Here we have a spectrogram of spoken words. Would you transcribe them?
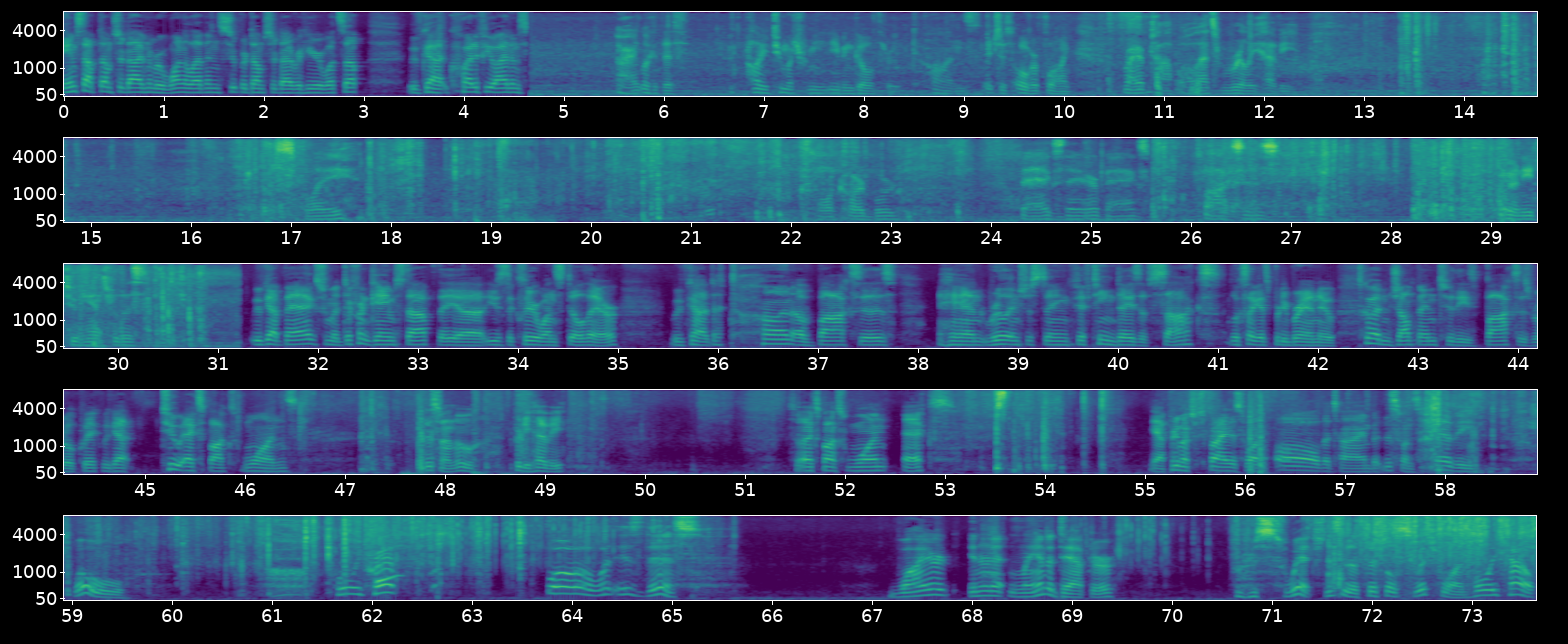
GameStop Dumpster Dive number 111, Super Dumpster Diver here. What's up? We've got quite a few items. All right, look at this. It's probably too much for me to even go through. Tons. It's just overflowing. Right up top. Oh, that's really heavy. Display. All cardboard. Bags there, bags, boxes. You're gonna need two hands for this. We've got bags from a different GameStop. They uh, use the clear one still there. We've got a ton of boxes and really interesting 15 days of socks. Looks like it's pretty brand new. Let's go ahead and jump into these boxes real quick. We got two Xbox Ones. This one, ooh, pretty heavy. So Xbox One X. Yeah, pretty much find this one all the time, but this one's heavy. Whoa. Holy crap. Whoa, what is this? Wired internet LAN adapter for a Switch. This is official Switch one. Holy cow.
